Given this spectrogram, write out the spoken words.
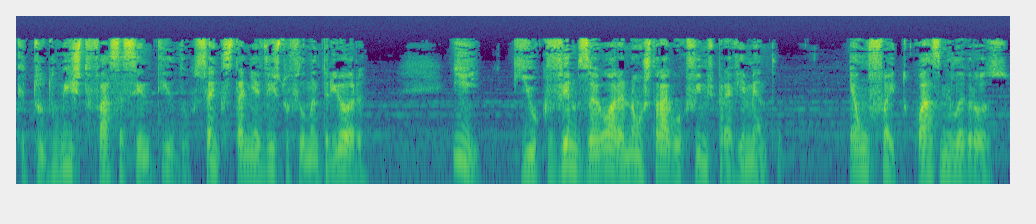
Que tudo isto faça sentido sem que se tenha visto o filme anterior e que o que vemos agora não estraga o que vimos previamente, é um feito quase milagroso.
